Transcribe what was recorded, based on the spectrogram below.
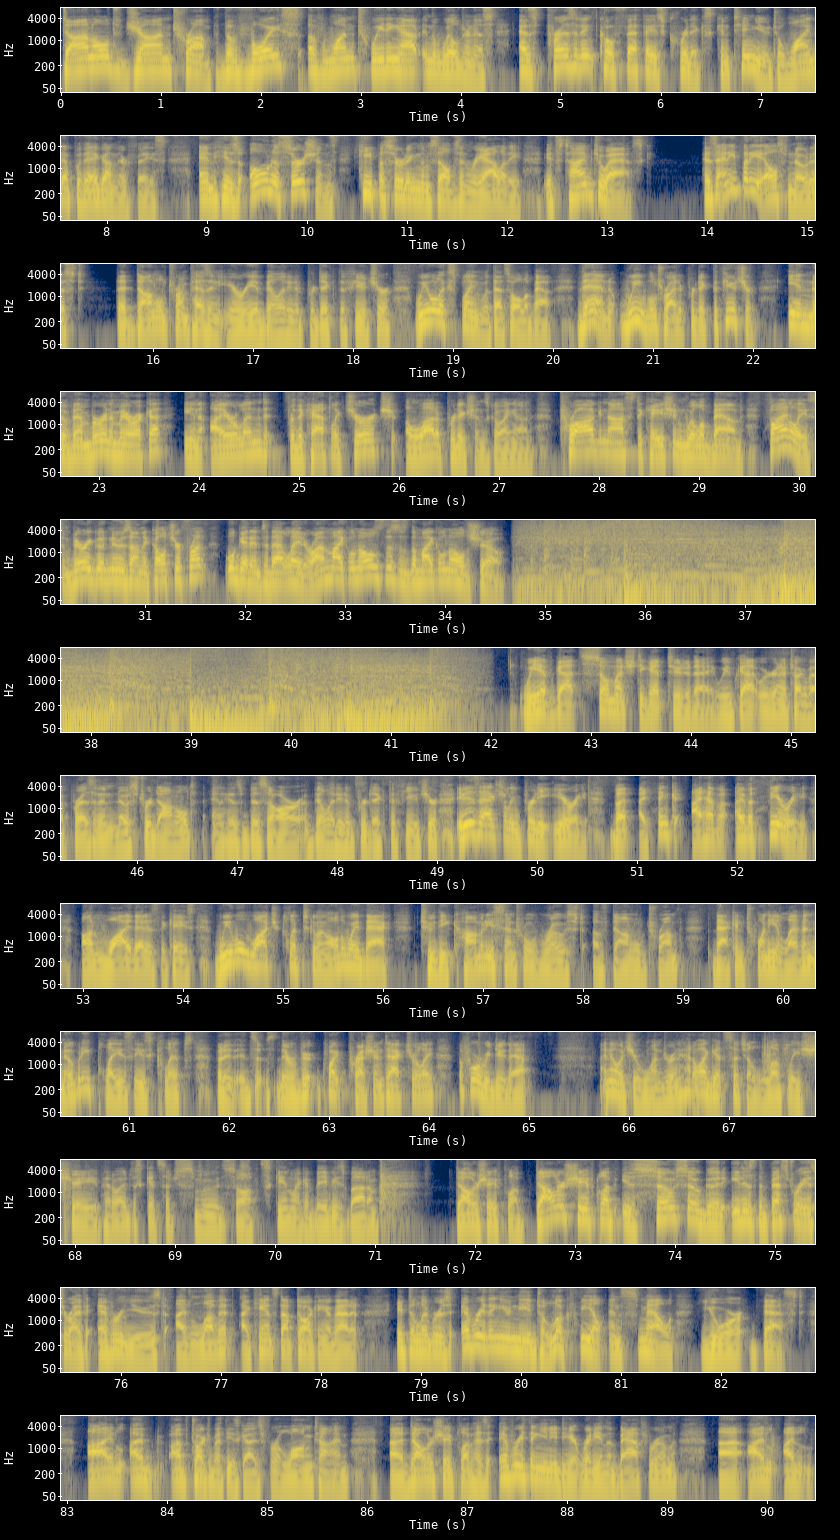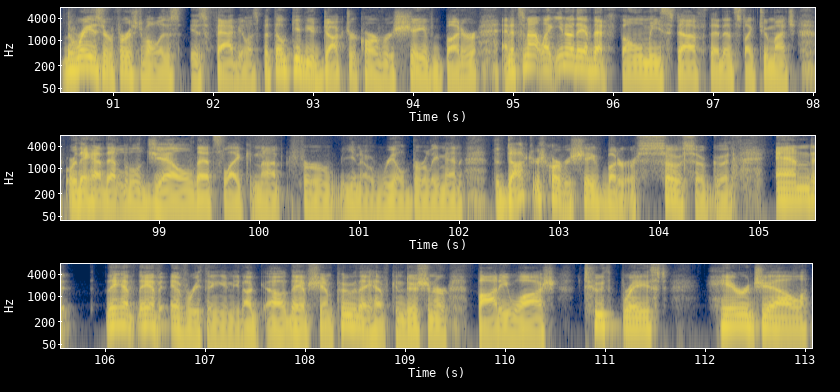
Donald John Trump, the voice of one tweeting out in the wilderness, as President Covfefe's critics continue to wind up with egg on their face, and his own assertions keep asserting themselves in reality, it's time to ask Has anybody else noticed that Donald Trump has an eerie ability to predict the future? We will explain what that's all about. Then we will try to predict the future. In November in America, in Ireland, for the Catholic Church, a lot of predictions going on. Prognostication will abound. Finally, some very good news on the culture front. We'll get into that later. I'm Michael Knowles. This is The Michael Knowles Show. We have got so much to get to today. We've got we're going to talk about President Nostradonald and his bizarre ability to predict the future. It is actually pretty eerie, but I think I have a I have a theory on why that is the case. We will watch clips going all the way back to the Comedy Central roast of Donald Trump back in 2011. Nobody plays these clips, but it, it's they're very, quite prescient actually. Before we do that, I know what you're wondering. How do I get such a lovely shave? How do I just get such smooth, soft skin like a baby's bottom? Dollar Shave Club. Dollar Shave Club is so, so good. It is the best razor I've ever used. I love it. I can't stop talking about it. It delivers everything you need to look, feel, and smell your best. I, I've, I've talked about these guys for a long time. Uh, Dollar Shave Club has everything you need to get ready in the bathroom. Uh, I, I, the razor, first of all, is is fabulous, but they'll give you Dr. Carver's shave butter, and it's not like you know they have that foamy stuff that it's like too much, or they have that little gel that's like not for you know real burly men. The Dr. Carver's shave butter are so so good, and they have they have everything you need. Uh, they have shampoo, they have conditioner, body wash, toothpaste hair gel,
